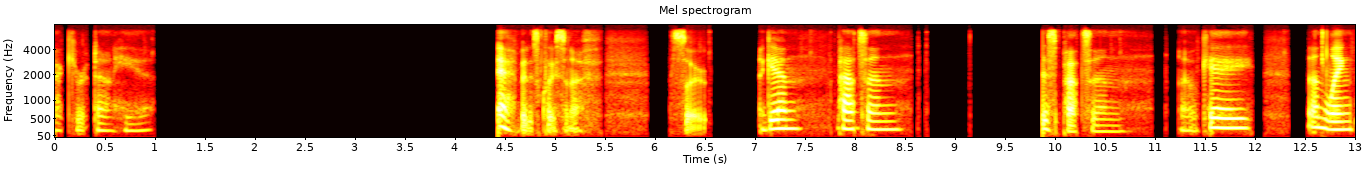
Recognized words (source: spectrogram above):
accurate down here. Eh, but it's close enough. So again, pattern, this pattern, okay, and link,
